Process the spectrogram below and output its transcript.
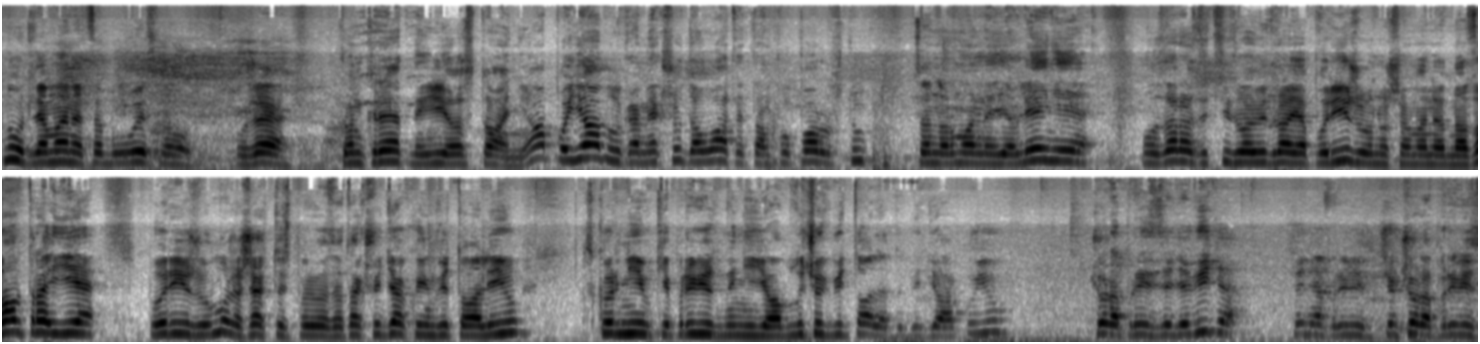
ну, для мене це був висновок вже конкретний і останній. А по яблукам, якщо давати там по пару штук, це нормальне явлення. О, зараз ці два відра я поріжу, воно ще в мене на завтра є. Поріжу, може ще хтось привезе. Так що дякуємо Віталію. З Корнівки привіз мені яблучок. Віталя, тобі дякую. Вчора привіз дядя Вітя, сьогодні привіз, чи вчора привіз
